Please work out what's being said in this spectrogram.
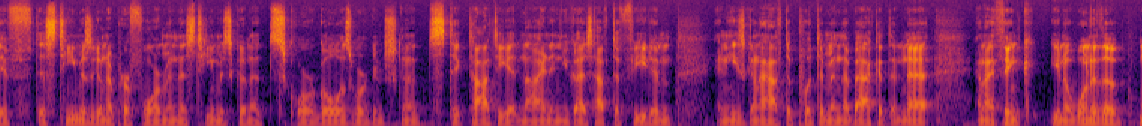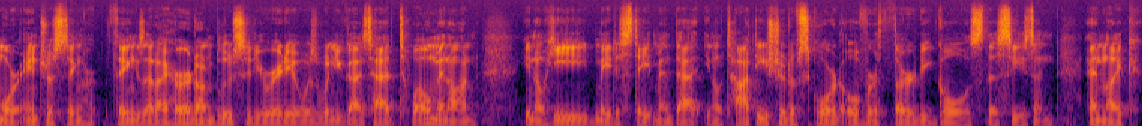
if this team is going to perform and this team is going to score goals, we're just going to stick Tati at nine and you guys have to feed him and he's going to have to put them in the back of the net. And I think, you know, one of the more interesting things that I heard on Blue City Radio was when you guys had Twellman on, you know, he made a statement that, you know, Tati should have scored over 30 goals this season. And like,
